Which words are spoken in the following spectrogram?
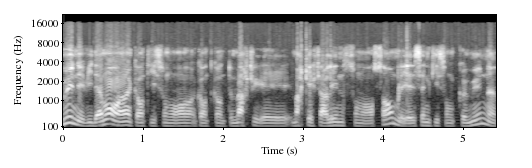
Commune, évidemment, hein, quand ils sont, quand, quand Marc et, Marc Charline sont ensemble, il y a des scènes qui sont communes,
